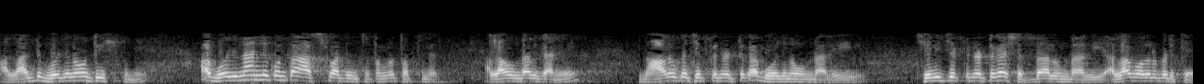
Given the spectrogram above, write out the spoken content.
అలాంటి భోజనం తీసుకుని ఆ భోజనాన్ని కొంత ఆస్వాదించటంలో తప్పులేదు అలా ఉండాలి కానీ నాలుక చెప్పినట్టుగా భోజనం ఉండాలి చెవి చెప్పినట్టుగా శబ్దాలు ఉండాలి అలా మొదలు పెడితే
